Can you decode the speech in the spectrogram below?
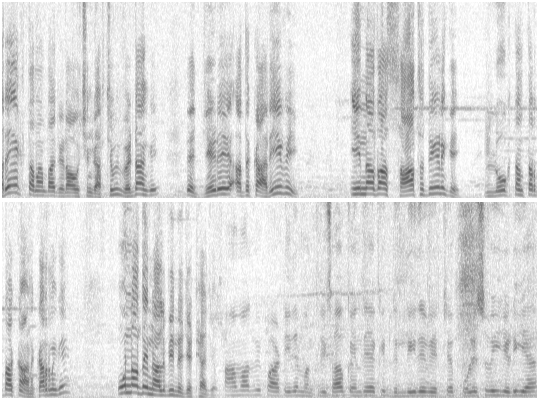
ਹਰੇਕ ਤਰ੍ਹਾਂ ਦਾ ਜਿਹੜਾ ਉਹ ਸੰਘਰਸ਼ ਵੀ ਵਿੱਢਾਂਗੇ, ਤੇ ਜਿਹੜੇ ਅਧਿਕਾਰੀ ਵੀ ਇਹਨਾਂ ਦਾ ਸਾਥ ਦੇਣਗੇ ਲੋਕਤੰਤਰ ਦਾ ਘਾਣ ਕਰਨਗੇ ਉਹਨਾਂ ਦੇ ਨਾਲ ਵੀ ਨਜਿੱਠਿਆ ਜਾਊ। ਆਮ ਆਦਮੀ ਪਾਰਟੀ ਦੇ ਮੰਤਰੀ ਸਾਹਿਬ ਕਹਿੰਦੇ ਆ ਕਿ ਦਿੱਲੀ ਦੇ ਵਿੱਚ ਪੁਲਿਸ ਵੀ ਜਿਹੜੀ ਆ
